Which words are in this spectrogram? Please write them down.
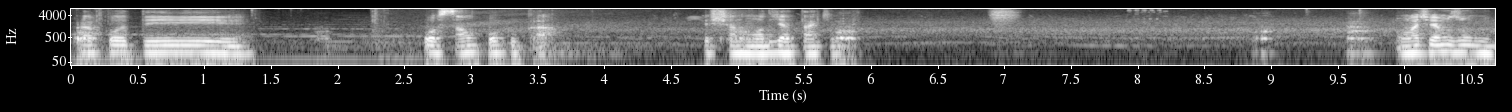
para poder forçar um pouco o carro. Deixar no modo de ataque. Vamos lá, tivemos um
